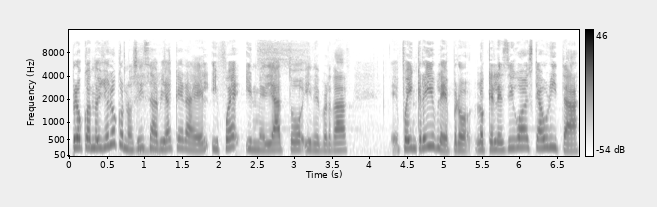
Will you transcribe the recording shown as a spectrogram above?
pero cuando yo lo conocí sabía que era él y fue inmediato y de verdad fue increíble, pero lo que les digo es que ahorita,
